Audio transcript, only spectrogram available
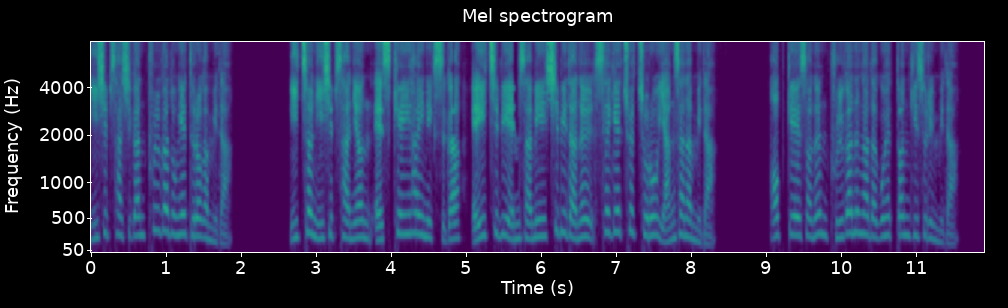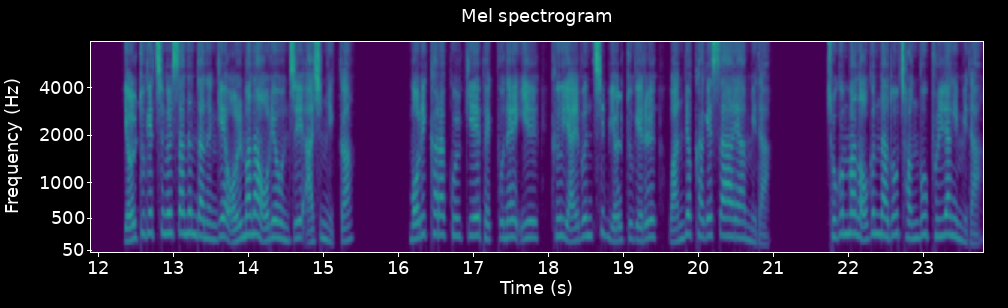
24시간 풀가동에 들어갑니다. 2024년 SK 하이닉스가 HBM3이 12단을 세계 최초로 양산합니다. 업계에서는 불가능하다고 했던 기술입니다. 12개 층을 쌓는다는 게 얼마나 어려운지 아십니까? 머리카락 굵기의 100분의 1, 그 얇은 칩 12개를 완벽하게 쌓아야 합니다. 조금만 어긋나도 전부 불량입니다.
